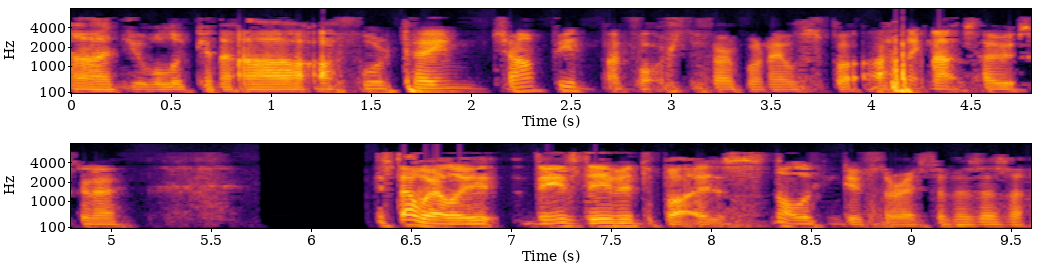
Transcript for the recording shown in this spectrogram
And you were looking at a, a four-time champion, unfortunately for everyone else. But I think that's how it's going to. It's still early days, David, but it's not looking good for the rest of us, is it?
